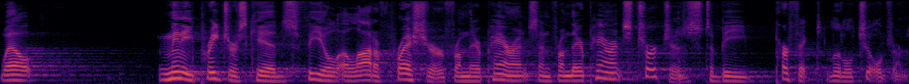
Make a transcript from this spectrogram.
Well, many preachers' kids feel a lot of pressure from their parents and from their parents' churches to be perfect little children.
